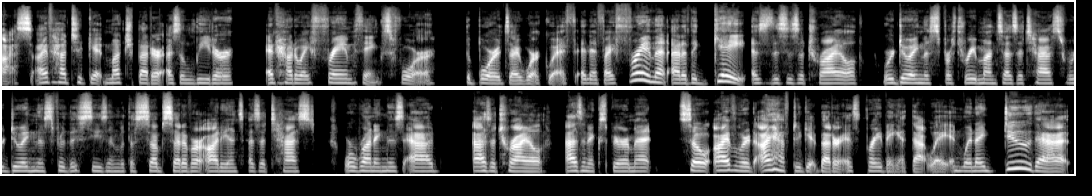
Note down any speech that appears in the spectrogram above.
us. I've had to get much better as a leader and how do I frame things for the boards I work with. And if I frame it out of the gate as this is a trial, we're doing this for three months as a test. We're doing this for this season with a subset of our audience as a test. We're running this ad as a trial, as an experiment. So I've learned I have to get better at framing it that way. And when I do that,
